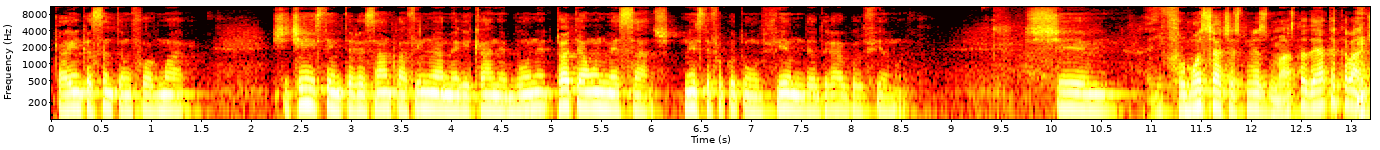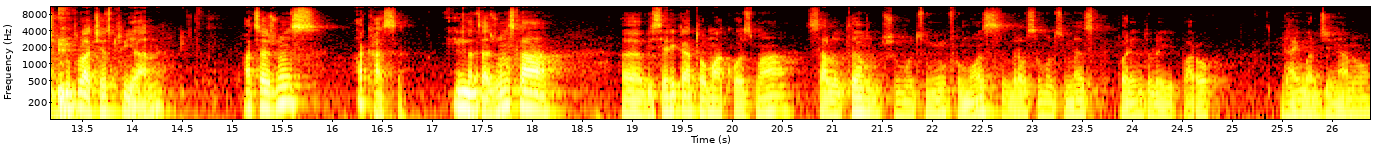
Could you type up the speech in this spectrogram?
care încă sunt în formare. Și ce este interesant la filmele americane bune, toate au un mesaj. Nu este făcut un film de dragul filmului. Și... E frumos ceea ce spuneți dumneavoastră, de iată că la începutul acestui an ați ajuns acasă. Da. ați ajuns la uh, Biserica Toma Cosma. Salutăm și mulțumim frumos. Vreau să mulțumesc Părintului Paroh Mihai Mărgineanu,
